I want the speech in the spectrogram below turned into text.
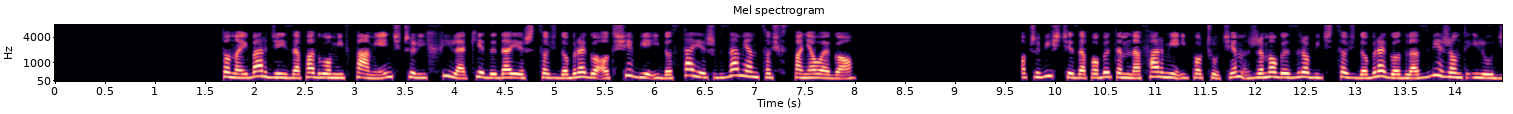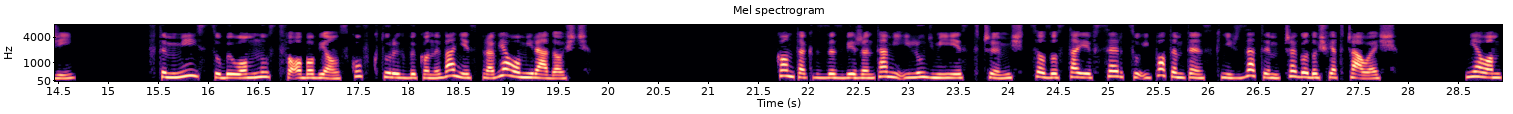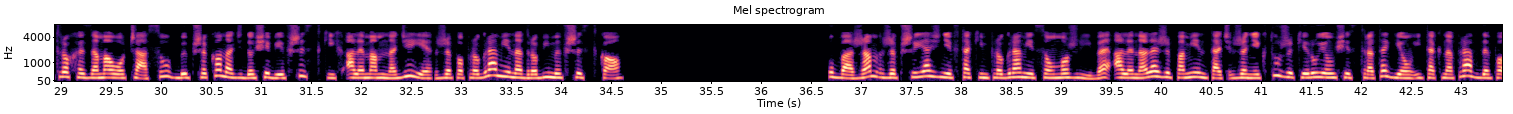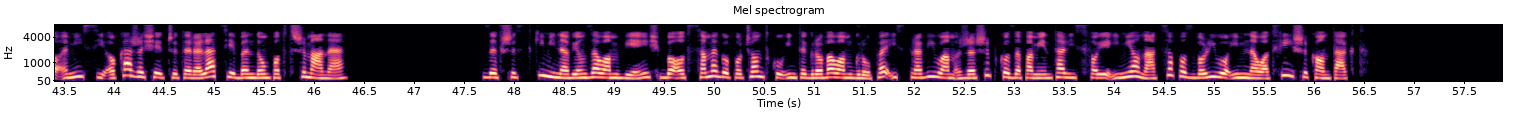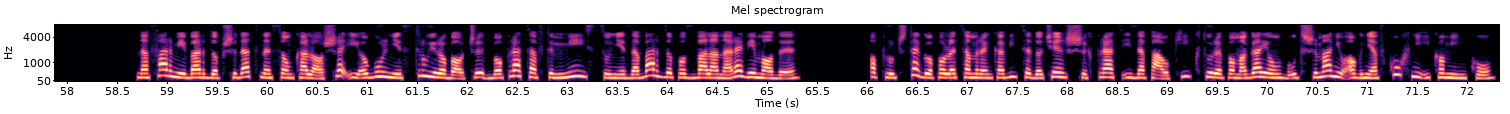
To najbardziej zapadło mi w pamięć, czyli chwilę, kiedy dajesz coś dobrego od siebie i dostajesz w zamian coś wspaniałego. Oczywiście za pobytem na farmie i poczuciem, że mogę zrobić coś dobrego dla zwierząt i ludzi. W tym miejscu było mnóstwo obowiązków, których wykonywanie sprawiało mi radość. Kontakt ze zwierzętami i ludźmi jest czymś, co zostaje w sercu i potem tęsknisz za tym, czego doświadczałeś. Miałam trochę za mało czasu, by przekonać do siebie wszystkich, ale mam nadzieję, że po programie nadrobimy wszystko. Uważam, że przyjaźnie w takim programie są możliwe, ale należy pamiętać, że niektórzy kierują się strategią i tak naprawdę po emisji okaże się, czy te relacje będą podtrzymane. Ze wszystkimi nawiązałam więź, bo od samego początku integrowałam grupę i sprawiłam, że szybko zapamiętali swoje imiona, co pozwoliło im na łatwiejszy kontakt. Na farmie bardzo przydatne są kalosze i ogólnie strój roboczy, bo praca w tym miejscu nie za bardzo pozwala na rewie mody. Oprócz tego polecam rękawice do cięższych prac i zapałki, które pomagają w utrzymaniu ognia w kuchni i kominku.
